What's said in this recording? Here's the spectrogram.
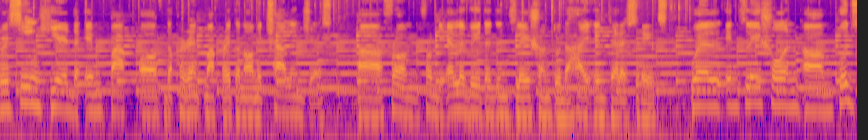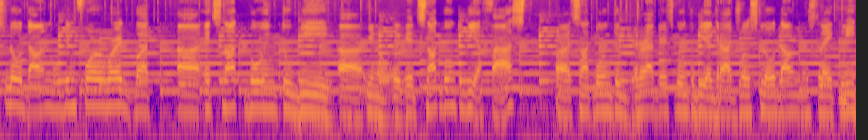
we're seeing here the impact of the current macroeconomic challenges uh, from from the elevated inflation to the high interest rates. Well, inflation um, could slow down moving forward, but uh, it's not going to be you know it's not going to be a fast uh, it's not going to, rather, it's going to be a gradual slowdown, most likely.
